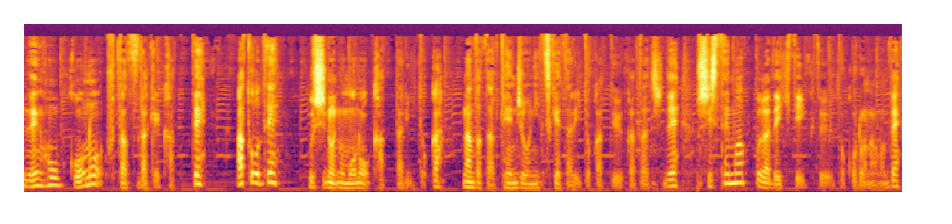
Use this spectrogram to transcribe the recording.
全方向の2つだけ買って後で後ろのものを買ったりとか何だったら天井につけたりとかっていう形でシステムアップができていくというところなので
